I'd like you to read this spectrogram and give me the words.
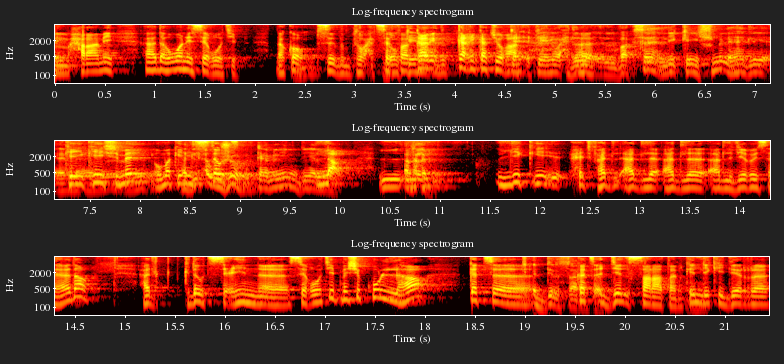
محرامي. هذا هو les sérotypes d'accord بواحد الصفه caricaturale كاين واحد آه. ال vaccin اللي كيشمل هاد كي كيشمل هما كاينين 66 كاملين ديال لا اغلب اللي كي حيت في هاد هاد هاد هاد الفيروس هذا هاد كدا 90 sérotypes ماشي كلها كتأدي للسرطان. كتأدي للسرطان. كاين اللي كيدير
